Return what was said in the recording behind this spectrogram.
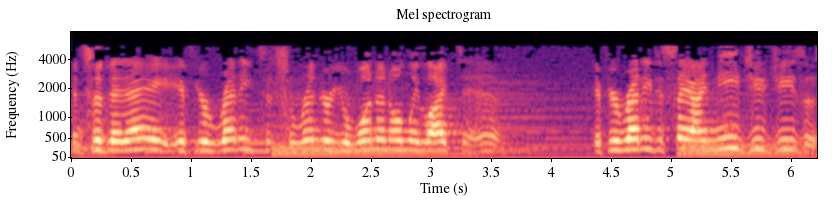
And so today, if you're ready to surrender your one and only life to Him, if you're ready to say, I need you, Jesus,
